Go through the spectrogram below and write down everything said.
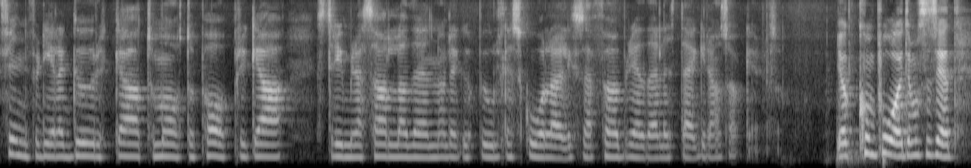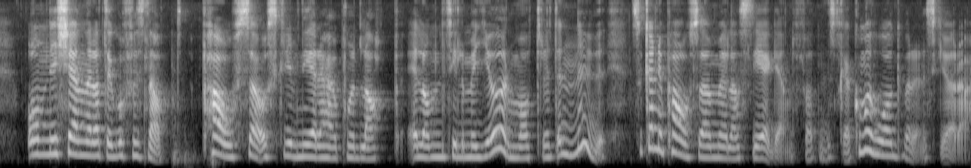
finfördela gurka, tomat och paprika, strimla salladen och lägga upp i olika skålar. Liksom förbereda lite grönsaker. Så. Jag kom på att jag måste säga att om ni känner att det går för snabbt, pausa och skriv ner det här på en lapp. Eller om ni till och med gör maträtten nu så kan ni pausa mellan stegen för att ni ska komma ihåg vad ni ska göra.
